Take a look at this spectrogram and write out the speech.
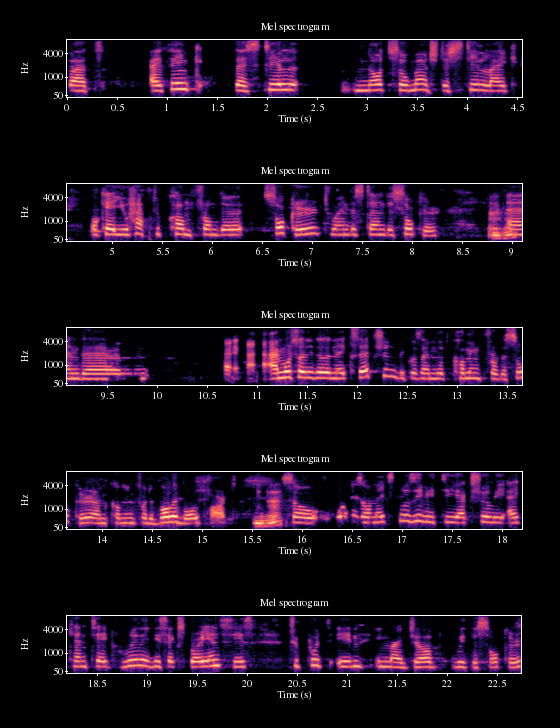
but I think there's still not so much. There's still like, okay, you have to come from the soccer to understand the soccer. Mm-hmm. And um, I, am also a little an exception because I'm not coming for the soccer, I'm coming for the volleyball part. Mm-hmm. So, what is on explosivity? Actually, I can take really these experiences to put in in my job with the soccer.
